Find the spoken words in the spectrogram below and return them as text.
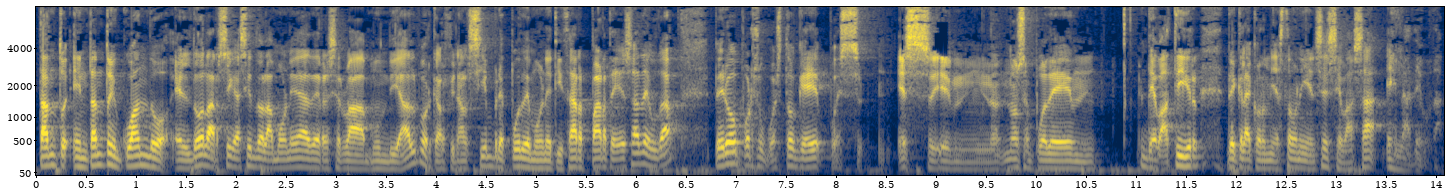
tanto en tanto en cuando el dólar siga siendo la moneda de reserva mundial, porque al final siempre puede monetizar parte de esa deuda, pero por supuesto que pues es, eh, no se puede debatir de que la economía estadounidense se basa en la deuda.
